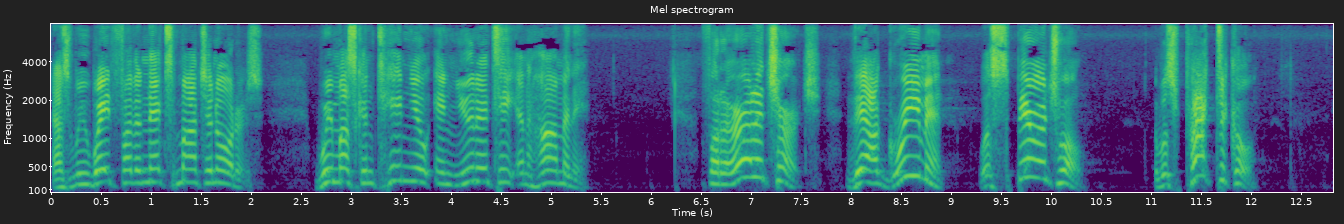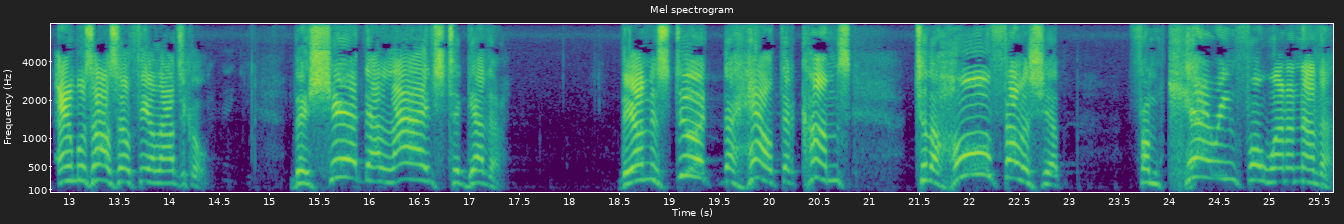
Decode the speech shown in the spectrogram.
As we wait for the next marching orders, we must continue in unity and harmony. For the early church, their agreement was spiritual, it was practical, and was also theological. They shared their lives together. They understood the health that comes to the whole fellowship from caring for one another.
